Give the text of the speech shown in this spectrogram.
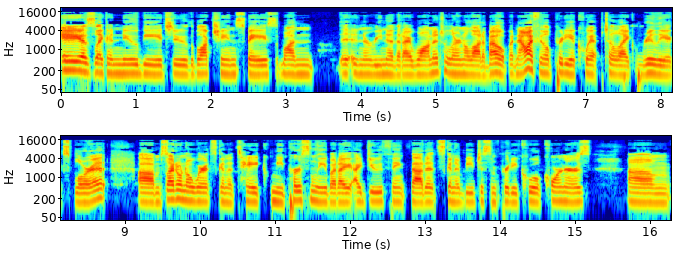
A, as like a newbie to the blockchain space, one an arena that I wanted to learn a lot about, but now I feel pretty equipped to like really explore it. Um, so I don't know where it's going to take me personally, but I, I do think that it's going to be just some pretty cool corners um,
